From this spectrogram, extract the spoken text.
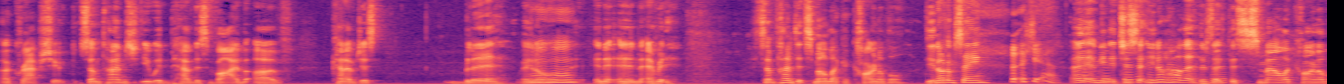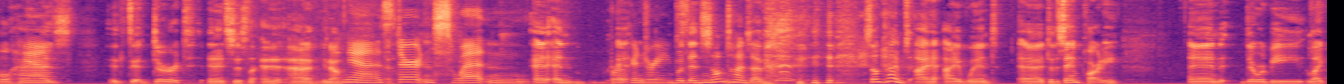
a crapshoot. Sometimes you would have this vibe of kind of just bleh, you know, Mm-hmm. and, and every. Sometimes it smelled like a carnival. Do you know what I'm saying? yeah. I, I mean, it's just you know how that there's like this smell a carnival has. It's uh, dirt, and it's just like uh, uh, you know. Yeah, it's dirt and sweat and and, and Broken and- dreams. But then sometimes I've sometimes I I went uh, to the same party, and there would be like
